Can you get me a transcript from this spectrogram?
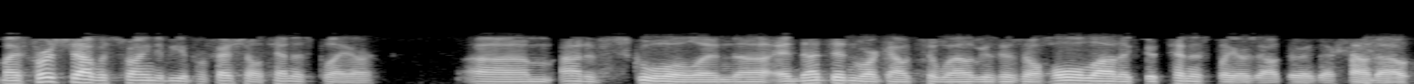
my first job was trying to be a professional tennis player um, out of school, and uh, and that didn't work out so well because there's a whole lot of good tennis players out there, as I found out.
